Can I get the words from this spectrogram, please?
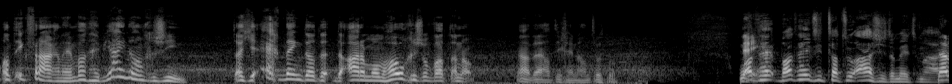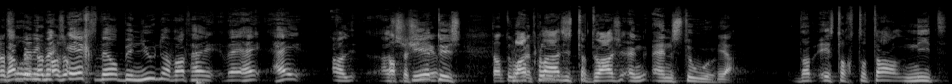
Want ik vraag aan hem, wat heb jij dan gezien? Dat je echt denkt dat de arm omhoog is of wat dan ook. Nou, daar had hij geen antwoord op. Wat, he- wat heeft die tatoeages daarmee te maken? Nou, dat Daar voel- ben ik dat me was echt wel benieuwd naar wat hij... Hij, hij, associeert dus plakplaatjes, tatoeage en, en stoer. Ja. Dat is toch totaal niet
